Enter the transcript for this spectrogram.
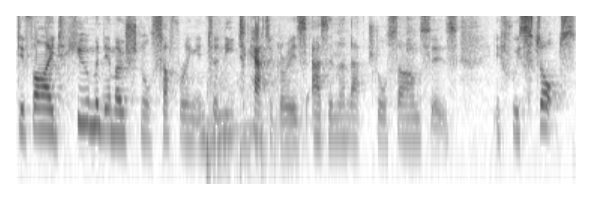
divide human emotional suffering into neat categories as in the natural sciences. If we stopped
